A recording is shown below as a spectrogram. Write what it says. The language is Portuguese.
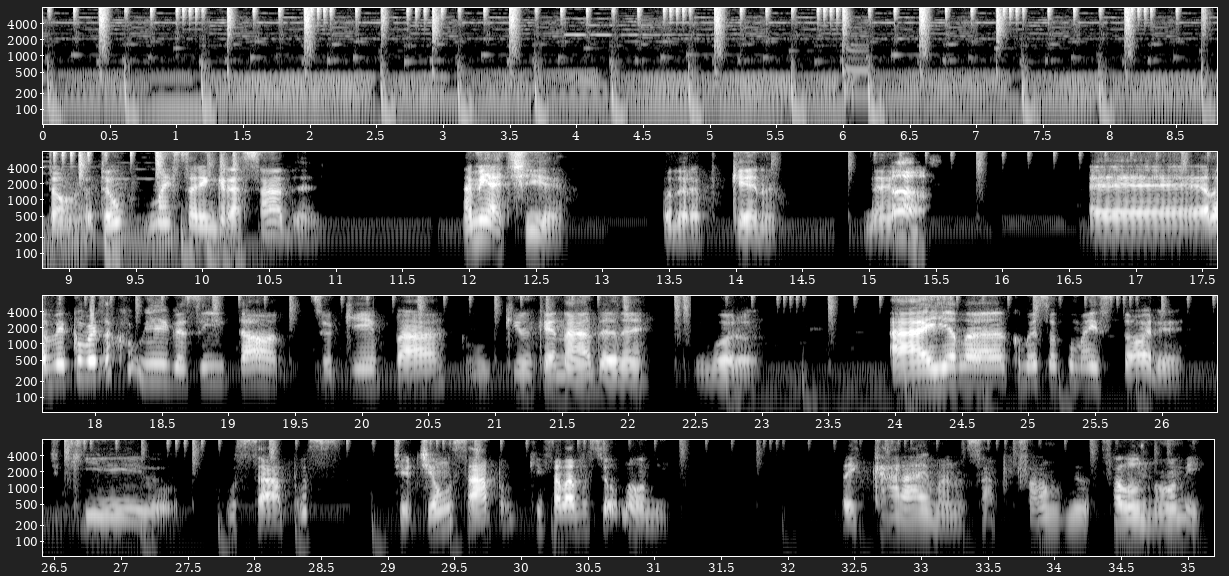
Então, eu tenho uma história engraçada. A minha tia, quando eu era pequena, né? Ah. É, ela veio conversar comigo, assim, e tal, não sei o que, pá, como que não quer nada, né? Demorou. Aí ela começou com uma história de que os sapos, tinha um sapo que falava o seu nome. Falei, caralho, mano, o sapo fala, fala o nome.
